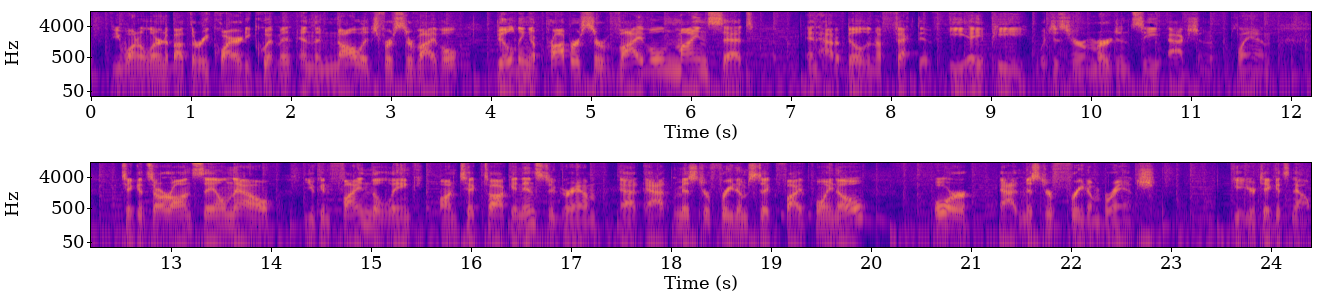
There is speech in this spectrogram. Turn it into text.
If you want to learn about the required equipment and the knowledge for survival, building a proper survival mindset, and how to build an effective EAP, which is your emergency action plan. Tickets are on sale now. You can find the link on TikTok and Instagram at, at Mr. Freedom Stick 5.0 or at Mr. Freedom Branch. Get your tickets now.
